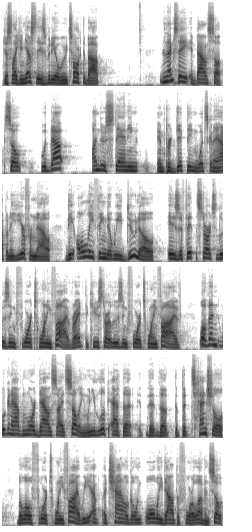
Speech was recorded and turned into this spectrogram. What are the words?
just like in yesterday's video we talked about, the next day it bounced up. So without understanding and predicting what's going to happen a year from now, the only thing that we do know is if it starts losing 425, right? If the Qs start losing 425, well, then we're going to have more downside selling. When you look at the, the the the, potential below 425, we have a channel going all the way down to 411. So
